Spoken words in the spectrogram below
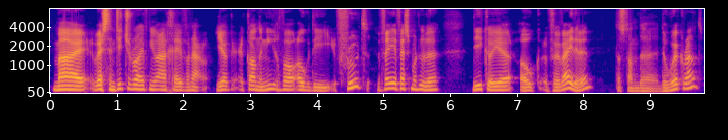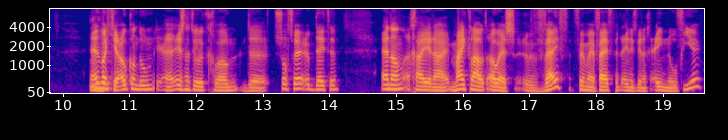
Maar Western Digital heeft nu aangegeven, nou, je kan in ieder geval ook die Fruit VFS-module, die kun je ook verwijderen. Dat is dan de, de workaround. En mm -hmm. wat je ook kan doen, uh, is natuurlijk gewoon de software updaten. En dan ga je naar MyCloud OS 5, firmware 5.21.104.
